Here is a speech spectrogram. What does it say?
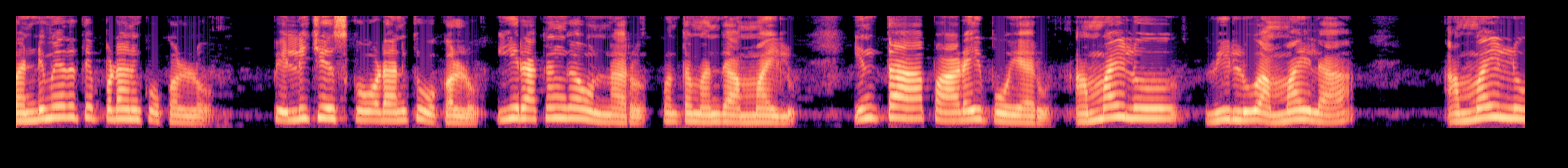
బండి మీద తిప్పడానికి ఒకళ్ళు పెళ్ళి చేసుకోవడానికి ఒకళ్ళు ఈ రకంగా ఉన్నారు కొంతమంది అమ్మాయిలు. ఇంత పాడైపోయారు. అమ్మాయిలు వీళ్ళు అమ్మాయిల? అమ్మాయిలు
